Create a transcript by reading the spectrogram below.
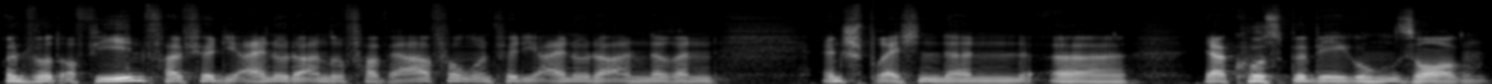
und wird auf jeden Fall für die eine oder andere Verwerfung und für die ein oder anderen entsprechenden äh, ja, Kursbewegungen sorgen.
